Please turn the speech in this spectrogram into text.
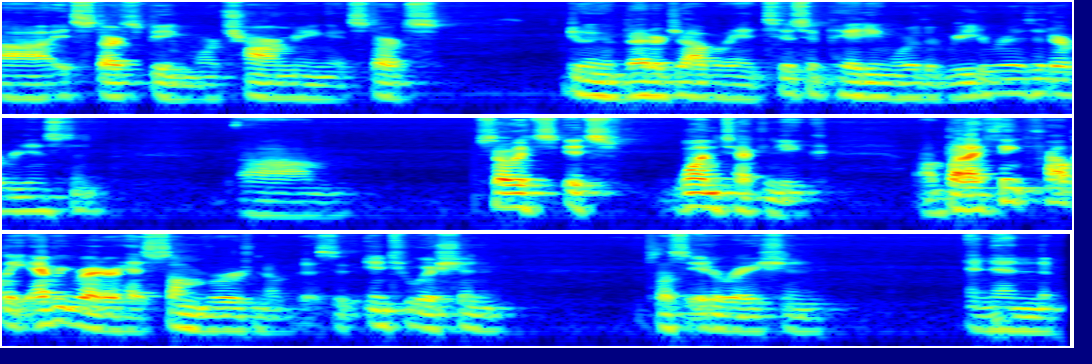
Uh, it starts being more charming. It starts doing a better job of anticipating where the reader is at every instant. Um, so it's it's one technique, uh, but I think probably every writer has some version of this: intuition plus iteration, and then the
